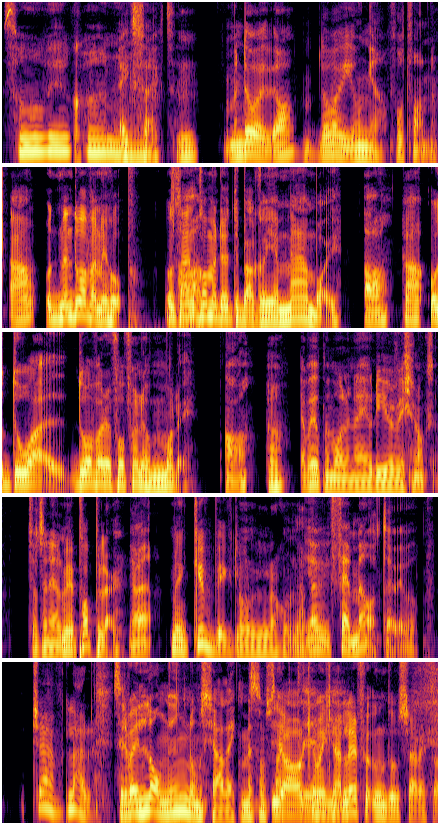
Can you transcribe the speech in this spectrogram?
Så vill stjärnorna- Exakt. Mm. Men då, ja, då var vi unga fortfarande. Ja, men då var ni ihop. Och sen Ja. kommer du tillbaka och gör Manboy. Ja, Ja, och då, då var du fortfarande ihop med Molly. ja. Ja. Jag var ihop med Molly när jag gjorde Eurovision också. 2011. Med Popular. Ja, ja. Men gud vilken lång relation ni. Jag, fem år tror jag vi var ihop. Jävlar. Så det var en lång ungdomskärlek, men som sagt... Ja, kan man eh, kalla det för ungdomskärlek då?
